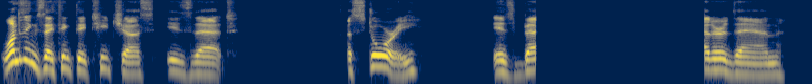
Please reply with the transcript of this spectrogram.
One of the things I think they teach us is that a story is be- better than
